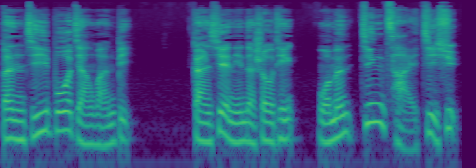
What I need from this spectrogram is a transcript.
本集播讲完毕，感谢您的收听，我们精彩继续。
